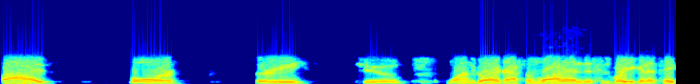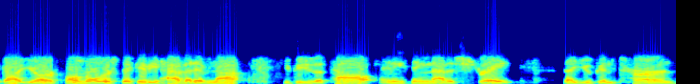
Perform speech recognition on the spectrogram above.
Five, four, three, two, one. Go ahead, grab some water. And this is where you're going to take out your foam roller stick if you have it. If not, you can use a towel, anything that is straight that you can turn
